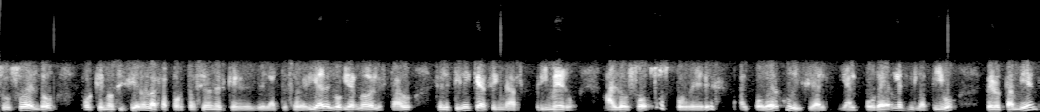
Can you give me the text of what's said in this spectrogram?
su sueldo porque no se hicieron las aportaciones que desde la tesorería del gobierno del estado se le tiene que asignar primero a los otros poderes, al poder judicial y al poder legislativo, pero también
